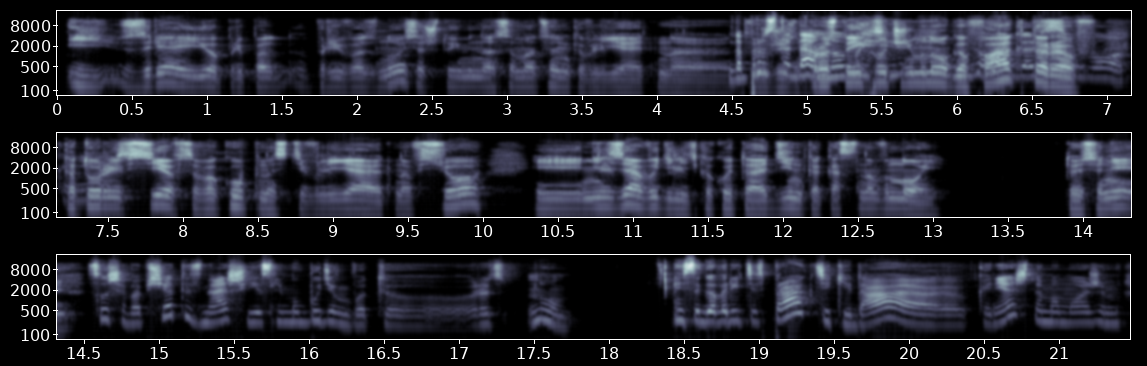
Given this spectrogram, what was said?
и зря ее превозносят, что именно самооценка влияет на да просто, жизнь. Да, просто их очень много, много факторов, всего, которые все в совокупности влияют на все, и нельзя выделить какой-то один как основной. То есть они... Слушай, вообще ты знаешь, если мы будем вот, э, ну, если говорить из практики, да, конечно, мы можем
